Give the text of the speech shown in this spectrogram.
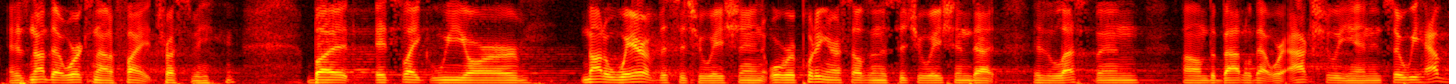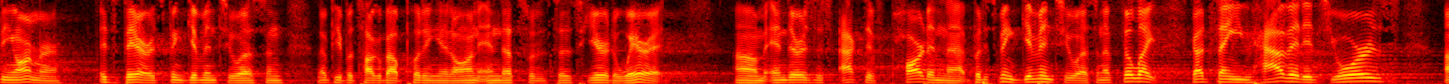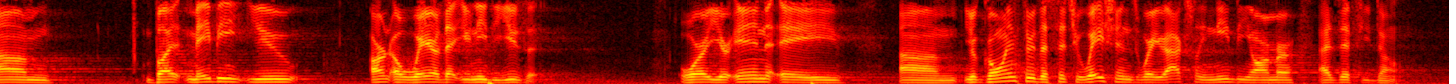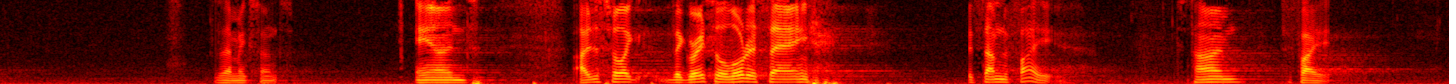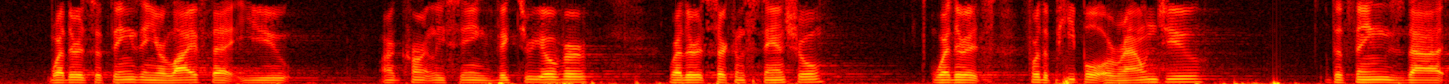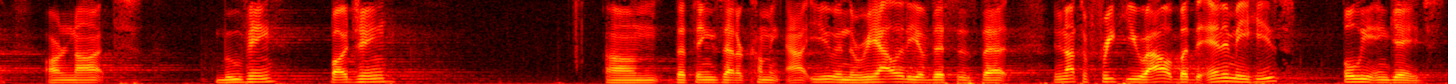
And it's not that work's not a fight, trust me. but it's like we are not aware of the situation, or we're putting ourselves in a situation that is less than um, the battle that we're actually in. And so we have the armor. It's there. It's been given to us. And I know people talk about putting it on, and that's what it says here to wear it. Um, and there is this active part in that, but it's been given to us. And I feel like God's saying, You have it, it's yours. Um, but maybe you aren't aware that you need to use it. Or you're in a um, you're going through the situations where you actually need the armor as if you don't. Does that make sense? And I just feel like the grace of the Lord is saying, it's time to fight. It's time to fight. Whether it's the things in your life that you aren't currently seeing victory over, whether it's circumstantial, whether it's for the people around you, the things that are not moving, budging, um, the things that are coming at you. And the reality of this is that, you know, not to freak you out, but the enemy, he's fully engaged.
